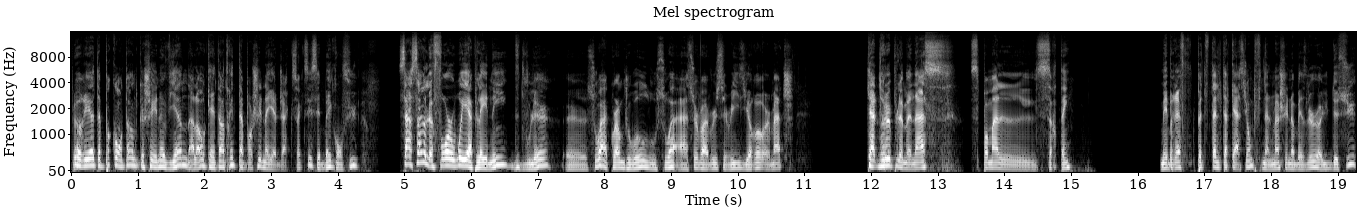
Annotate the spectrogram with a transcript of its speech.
Puis là, Rhea n'était pas contente que Shayna vienne alors qu'elle est en train de tapocher Nia Jax. Fait que c'est bien confus. Ça sent le four-way à plein nez, dites-vous-le. Euh, soit à Crown Jewel ou soit à Survivor Series. Il y aura un match quadruple menace. C'est pas mal certain. Mais bref, petite altercation, puis finalement, Shayna Baszler a eu le dessus.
